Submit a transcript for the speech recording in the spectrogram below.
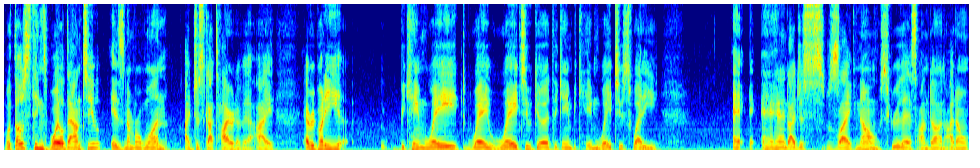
what those things boil down to is number one I just got tired of it. I everybody became way way way too good. The game became way too sweaty. And I just was like no screw this. I'm done. I don't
